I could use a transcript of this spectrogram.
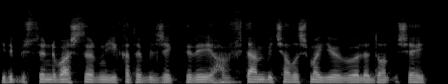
gidip üstlerini başlarını yıkatabilecekleri hafiften bir çalışma gibi böyle don, şey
